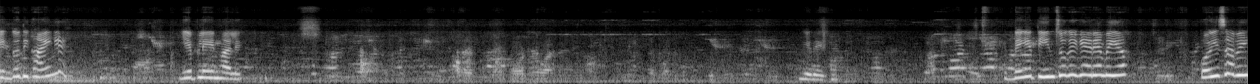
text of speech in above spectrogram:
एक दो दिखाएँगे? ये प्लेन वाले। ये देखो। कितने ये तीन सौ के कह रहे हैं भैया? कोई सा भी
